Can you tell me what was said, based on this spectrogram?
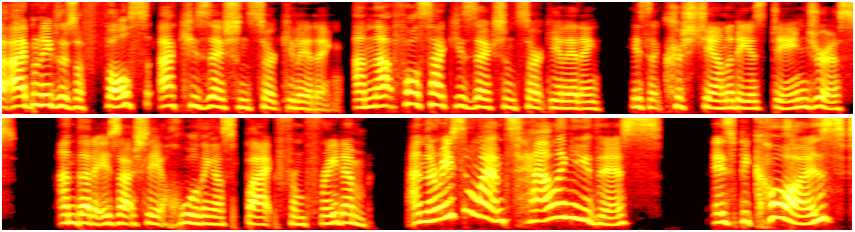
that I believe there's a false accusation circulating. And that false accusation circulating is that Christianity is dangerous and that it is actually holding us back from freedom. And the reason why I'm telling you this is because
